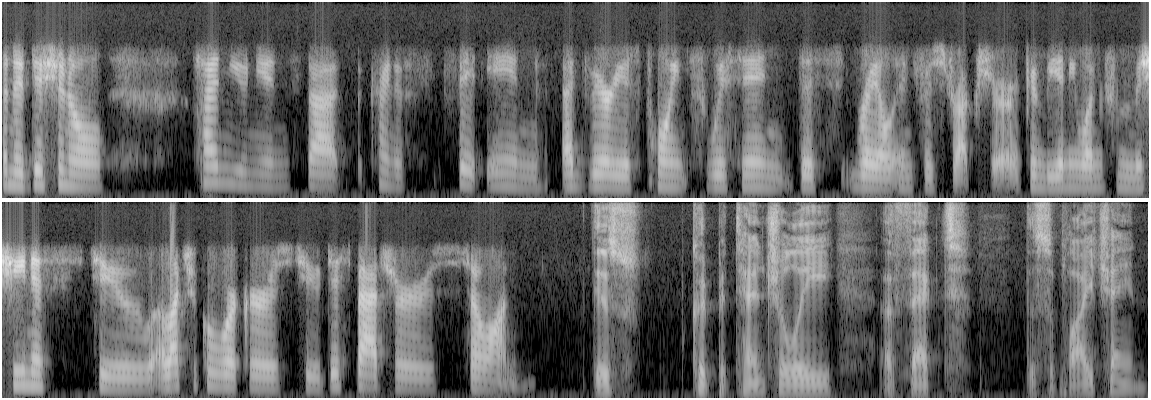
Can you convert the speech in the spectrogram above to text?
an additional 10 unions that kind of fit in at various points within this rail infrastructure. It can be anyone from machinists to electrical workers to dispatchers, so on. This could potentially affect the supply chain?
